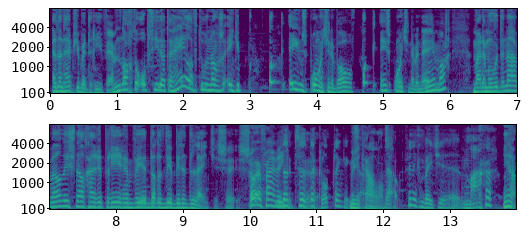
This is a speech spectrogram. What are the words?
En dan heb je bij 3FM nog de optie dat er heel af en toe nog eens eentje... Één sprongetje naar boven of één sprongetje naar beneden mag. Maar dan moeten we daarna wel weer snel gaan repareren... en weer, dat het weer binnen de lijntjes eh, is. Zo ervaar ik Dat, het eh, eh, dat klopt, denk ik. muzikale ja. landschap. Ja, vind ik een beetje mager. Ja.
